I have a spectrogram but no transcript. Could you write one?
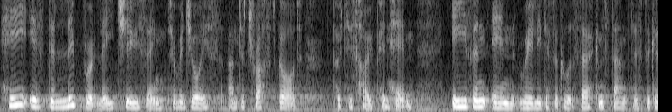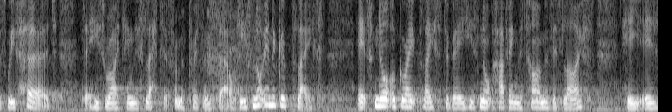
He is deliberately choosing to rejoice and to trust God, put his hope in Him even in really difficult circumstances, because we've heard that he's writing this letter from a prison cell. He's not in a good place. It's not a great place to be. He's not having the time of his life. He is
